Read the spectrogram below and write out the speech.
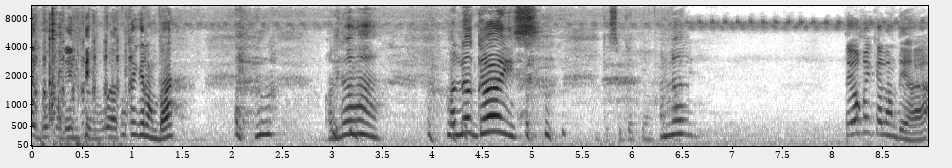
sa group pa rin work. Okay ka lang ba? Ala! Ala guys! Ala! Te, okay ka lang di ha?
